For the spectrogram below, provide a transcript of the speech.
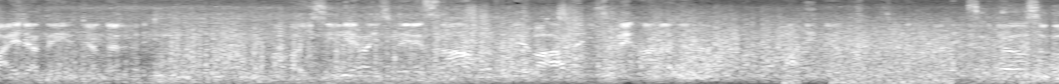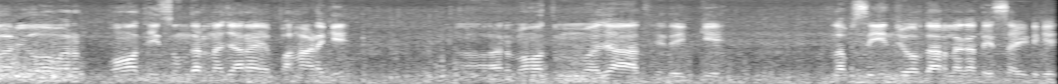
पाए जाते हैं जंगल में। और इसीलिए हम इसमें सांप व्यवहार इसमें आना जाता सुगारी और बहुत ही सुंदर नज़ारा है पहाड़ के, और बहुत मज़ा आते है देख के। मतलब सीन जोरदार लगाते इस साइड के।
